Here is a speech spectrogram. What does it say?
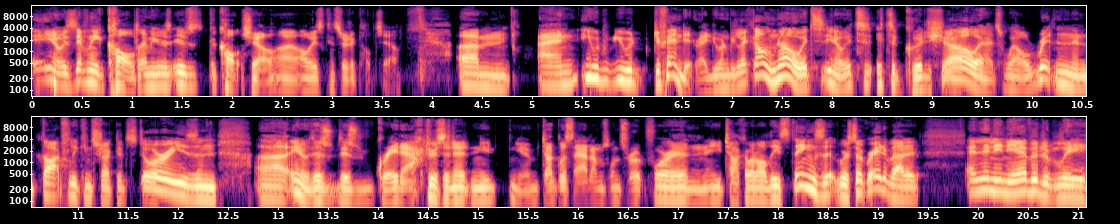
you know, it was definitely a cult. I mean, it was, it was a cult show. Uh, always considered a cult show. Um, and you would you would defend it, right? You want to be like, oh no, it's you know, it's it's a good show and it's well written and thoughtfully constructed stories, and uh, you know, there's there's great actors in it, and you you know, Douglas Adams once wrote for it, and you talk about all these things that were so great about it. And then inevitably,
